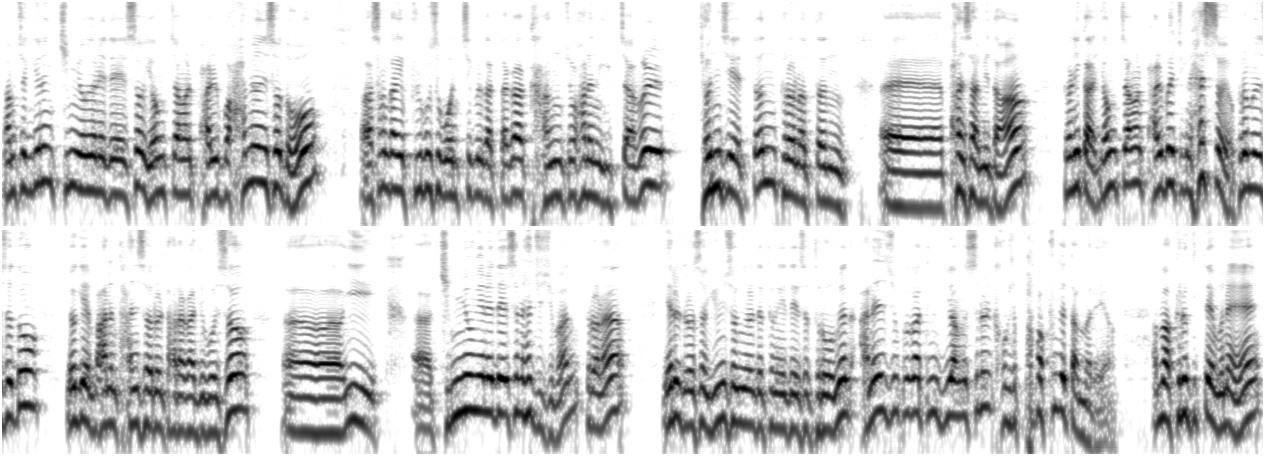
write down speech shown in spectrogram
남천규는 김용현에 대해서 영장을 발부하면서도 아, 상당히 불구속 원칙을 갖다가 강조하는 입장을 견지했던 그런 어떤 에, 판사입니다. 그러니까 영장을 발부해주긴 했어요. 그러면서도 여기에 많은 단서를 달아가지고서 어, 이 어, 김용현에 대해서는 해주지만 그러나 예를 들어서 윤석열 대통령에 대해서 들어오면 안 해줄 것 같은 뉘앙스를 거기서 팍팍 풍겼단 말이에요. 아마 그렇기 때문에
